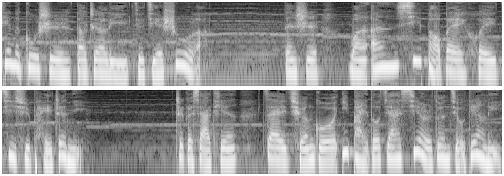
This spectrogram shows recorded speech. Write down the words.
今天的故事到这里就结束了，但是晚安，西宝贝会继续陪着你。这个夏天，在全国一百多家希尔顿酒店里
